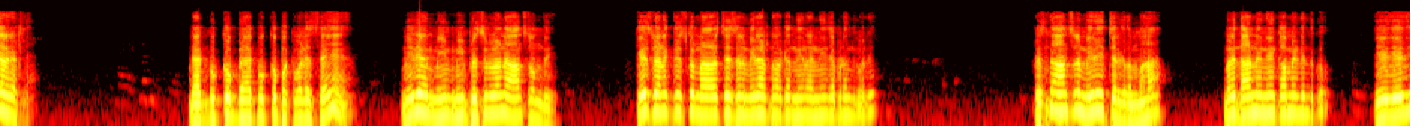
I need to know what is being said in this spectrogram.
జరగట్లే. రెడ్ బుక్ బ్లాక్ బుక్ పక్కపడేస్తే మీరే మీ మీ ప్రశ్నలోనే ఆన్సర్ ఉంది. కేసు వెనక్కి తీసుకొని మనం అరెస్ట్ చేసిన మీరే అంటున్నారు కదా నేను నేను చెప్పడం ఎందుకు మరి? ప్రశ్న ఆన్సర్ మీరే ఇచ్చారు కదమ్మా. మరి దాని మీద నేను కామెంట్ ఎందుకు? ఏది ఏది?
